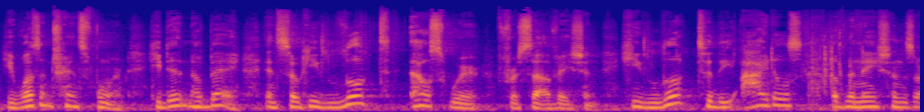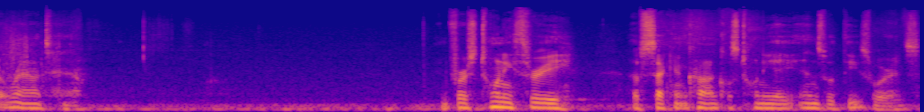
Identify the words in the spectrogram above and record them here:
He wasn't transformed. He didn't obey. And so he looked elsewhere for salvation. He looked to the idols of the nations around him. In verse 23 of Second Chronicles 28 ends with these words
